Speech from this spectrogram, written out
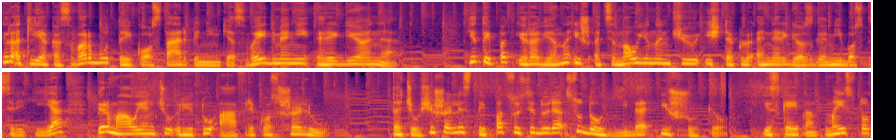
ir atlieka svarbų taikos tarpininkės vaidmenį regione. Ji taip pat yra viena iš atsinaujinančiųjų išteklių energijos gamybos srityje pirmaujančių Rytų Afrikos šalių. Tačiau ši šalis taip pat susiduria su daugybė iššūkių, įskaitant maisto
